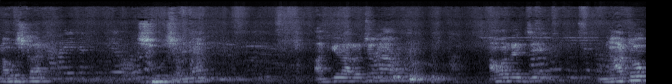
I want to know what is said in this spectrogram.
নমস্কার। শুভ সন্ধ্যা। আজকের আলোচনা আমাদের যে নাটক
